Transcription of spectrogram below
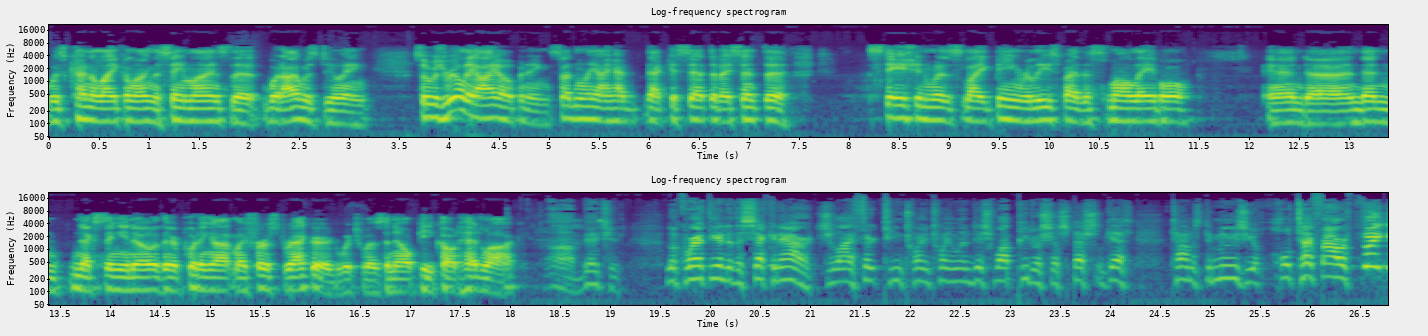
was kind of like along the same lines that what I was doing. So it was really eye opening. Suddenly I had that cassette that I sent the station was like being released by the small label. And uh, and then next thing you know, they're putting out my first record, which was an LP called Headlock. Oh, bitchin'. Look, we're at the end of the second hour, July 13, 2021 edition. Watt Pedro Show special guest, Thomas Dimuzio. Hold tight for hour three.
